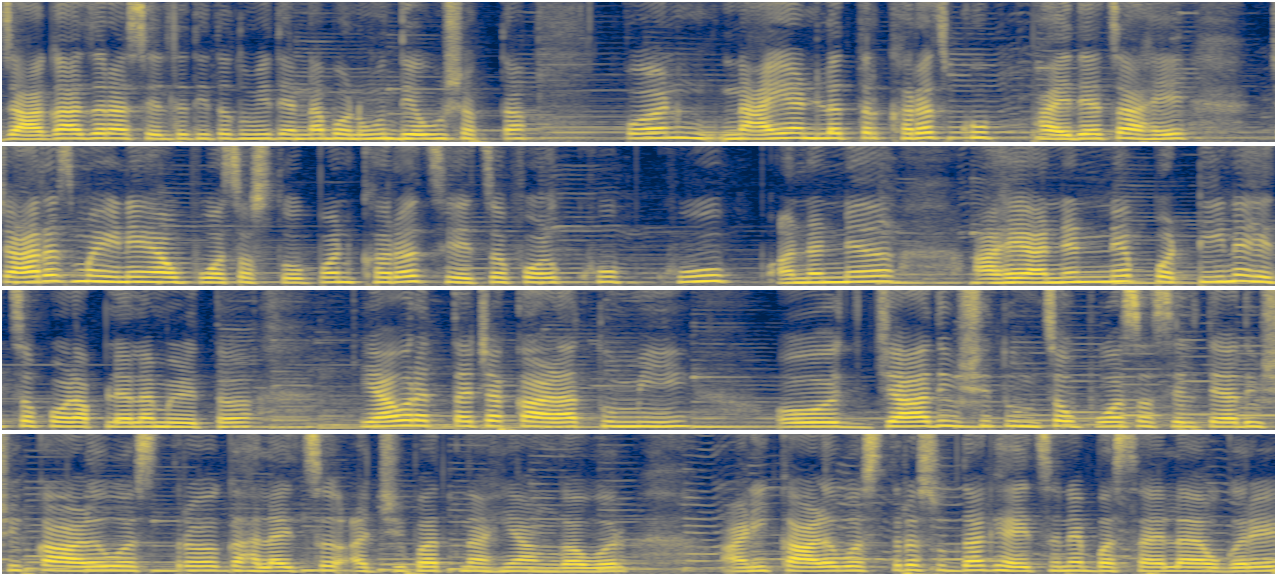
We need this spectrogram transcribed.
जागा जर असेल तर तिथं तुम्ही त्यांना बनवून देऊ शकता. पण नाही आणलं तर खरंच खूप फायद्याचं आहे. चारच महिने हा उपवास असतो पण खरंच ह्याचं फळ खूप खूप अनन्य आहे. अनन्य पटीनं ह्याचं फळ आपल्याला मिळतं. या आत्ताच्या काळात तुम्ही ज्या दिवशी तुमचा उपवास असेल त्या दिवशी काळं वस्त्र घालायचं अजिबात नाही अंगावर. आणि काळं वस्त्रसुद्धा घ्यायचं नाही बसायला वगैरे.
